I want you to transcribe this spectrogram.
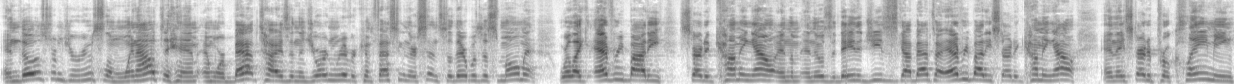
and those from Jerusalem went out to him and were baptized in the Jordan River, confessing their sins. So there was this moment where, like, everybody started coming out, and, the, and there was the day that Jesus got baptized. Everybody started coming out, and they started proclaiming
